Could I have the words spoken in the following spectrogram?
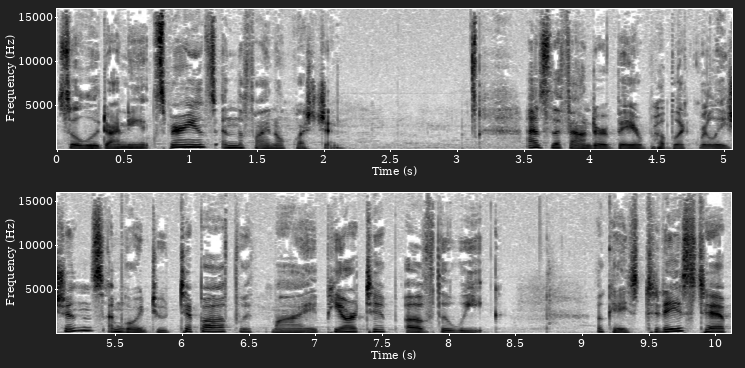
solo dining experience, and the final question. As the founder of Bayer Public Relations, I'm going to tip off with my PR tip of the week. Okay, so today's tip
